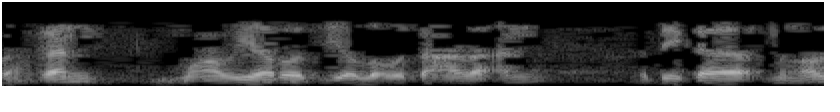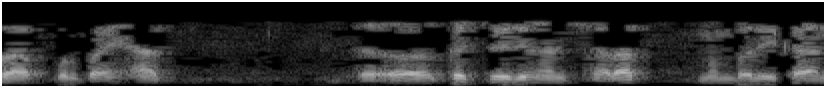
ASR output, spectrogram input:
bahkan Muawiyah radhiyallahu taala an ketika menolak berbaiat uh, kecuali dengan syarat memberikan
